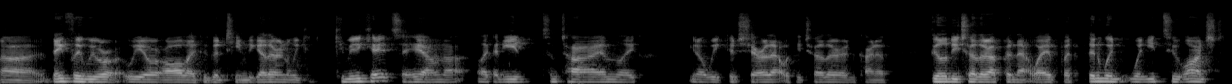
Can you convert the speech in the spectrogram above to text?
Uh, thankfully, we were we were all like a good team together, and we could communicate. Say, hey, I'm not like I need some time. Like, you know, we could share that with each other and kind of build each other up in that way. But then when when E2 launched,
